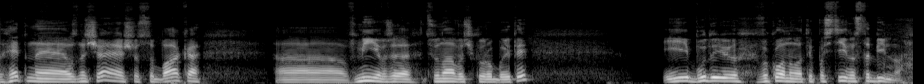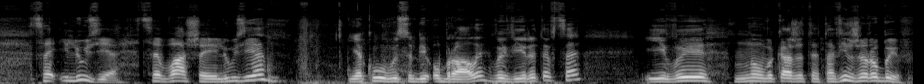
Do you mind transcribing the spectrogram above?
геть не означає, що собака а, вміє вже цю навичку робити і буде її виконувати постійно стабільно. Це ілюзія, це ваша ілюзія, яку ви собі обрали, ви вірите в це, і ви, ну, ви кажете, та він же робив.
